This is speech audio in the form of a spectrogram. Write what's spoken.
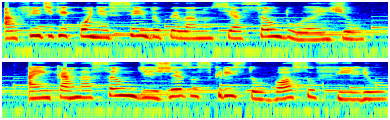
a fim de que, conhecendo pela anunciação do anjo a encarnação de Jesus Cristo, vosso Filho,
